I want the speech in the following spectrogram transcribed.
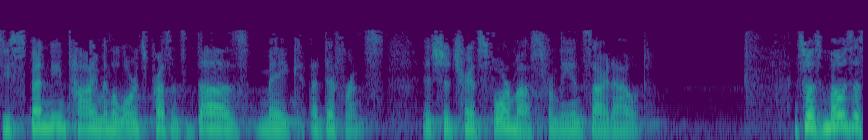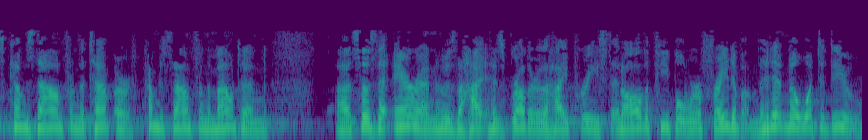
See, spending time in the Lord's presence does make a difference. It should transform us from the inside out. And so as Moses comes down from the temp, or comes down from the mountain, uh, it says that Aaron, who is the high, his brother, the high priest, and all the people were afraid of him. They didn't know what to do.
